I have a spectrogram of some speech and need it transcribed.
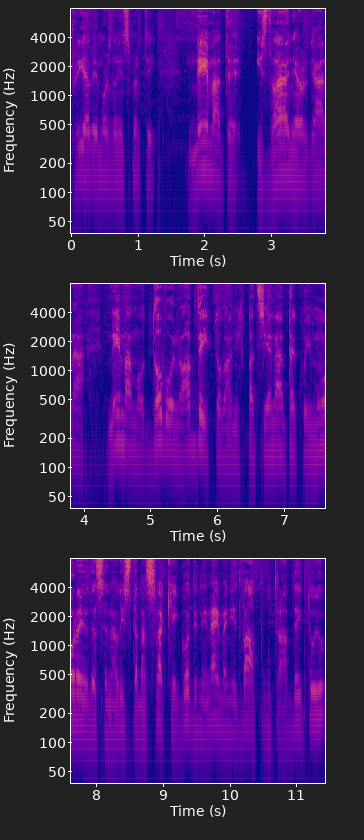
prijave moždane smrti, nemate izdvajanje organa, nemamo dovoljno updateovanih pacijenata koji moraju da se na listama svake godine najmanje dva puta updateuju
